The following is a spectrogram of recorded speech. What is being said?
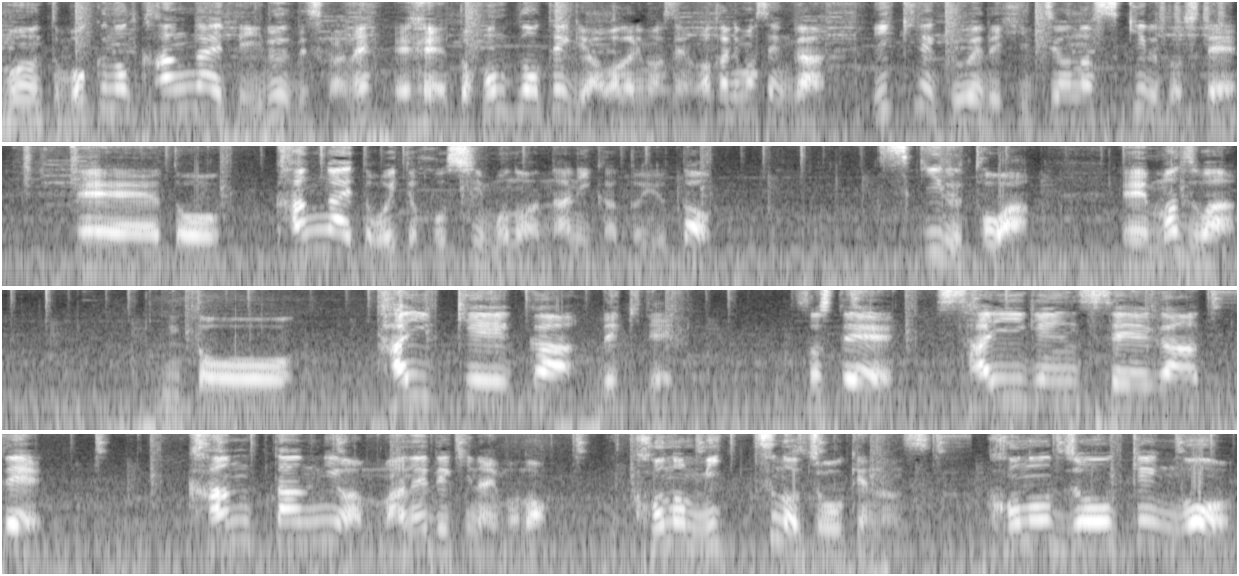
もう僕の考えているですからね、えーと、本当の定義は分かりません。分かりませんが生きていく上で必要なスキルとして、えーと、考えておいてほしいものは何かというとスキルとは、えー、まずは、うんと、体系化できてそして再現性があって簡単には真似できないもの。この3つの条件なんです。この条件を、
